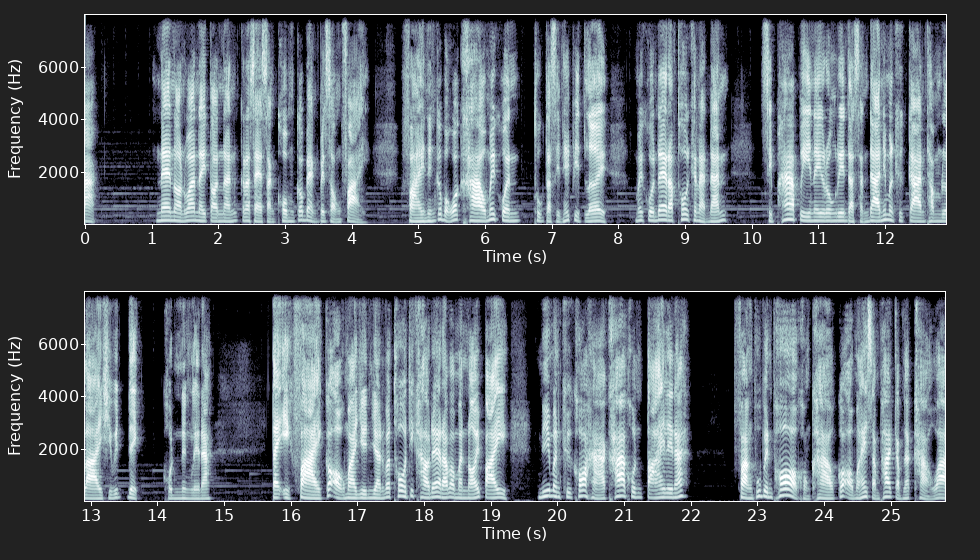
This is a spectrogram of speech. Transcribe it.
มาก แน่นอนว่าในตอนนั้นกระแสสังคมก็แบ่งเป็นสองฝ่าย ฝ่ายหนึ่งก็บอกว่าคาวไม่ควรถูกตัดสินให้ผิดเลย ไม่ควรได้รับโทษขนาดนั้น 15 ปีในโรงเรียนดัดสันดานนี่มันคือการทำลายชีวิตเด็กคนหนึ่งเลยนะ แต่อีกฝ่ายก็ออกมายืนยันว่าโทษที่คาได้รับมันน้อยไป นี่มันคือข้อหาฆ่าคนตายเลยนะ ฝั่งผู้เป็นพ่อของคาวก็ออกมาให้สัมภาษณ์กับนักข่าวว่า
